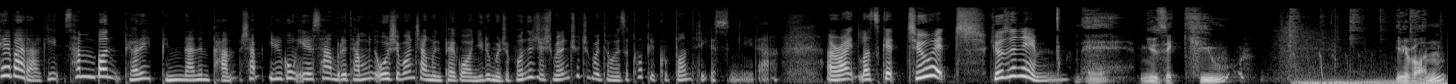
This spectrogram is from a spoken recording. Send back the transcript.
해바라기, 3번 별이 빛나는 밤, 샵 1013으로 단문 50원, 장문 100원, 유료 문자 보내주시면 추첨을 통해서 커피 쿠폰 드리겠습니다. Alright, let's get to it. 교수님. 네, 뮤직 큐. 1번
